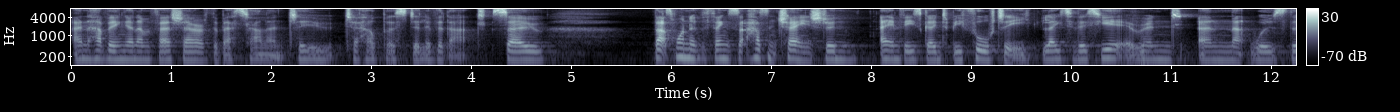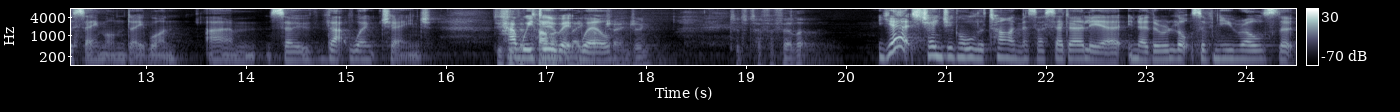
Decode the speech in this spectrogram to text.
and having an unfair share of the best talent to to help us deliver that. So that's one of the things that hasn't changed and AMV is going to be 40 later this year and and that was the same on day one. Um, so that won't change. Do How we do it will. changing to, to fulfill it. Yeah, it's changing all the time. As I said earlier, you know, there are lots of new roles that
